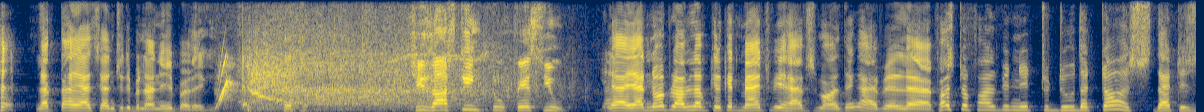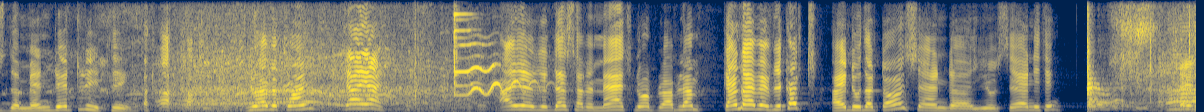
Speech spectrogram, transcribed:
लगता है यार सेंचुरी बनानी ही पड़ेगी। She is asking to face you Yeah, yeah, no problem. Cricket match, we have small thing. I will. Uh, first of all, we need to do the toss. That is the mandatory thing. you have a coin? Yeah, yeah. I uh, just have a match, no problem. Can I have a wicket? I do the toss, and uh, you say anything? Heads.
